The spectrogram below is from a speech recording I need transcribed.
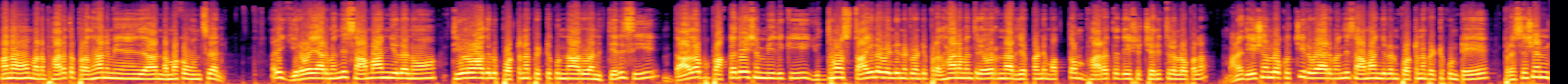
మనం మన భారత ప్రధాని మీద నమ్మకం ఉంచాలి. అరే ఇరవై ఆరు మంది సామాన్యులను తీవ్రవాదులు పొట్టన పెట్టుకున్నారు అని తెలిసి దాదాపు పక్క దేశం మీదకి యుద్ధం స్థాయిలో వెళ్ళినటువంటి ప్రధానమంత్రి ఎవరున్నారు చెప్పండి మొత్తం భారతదేశ చరిత్ర లోపల. మన దేశంలోకి వచ్చి ఇరవై ఆరు మంది సామాన్యులను పొట్టన పెట్టుకుంటే ప్రెసెషన్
